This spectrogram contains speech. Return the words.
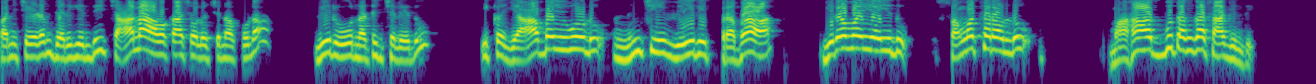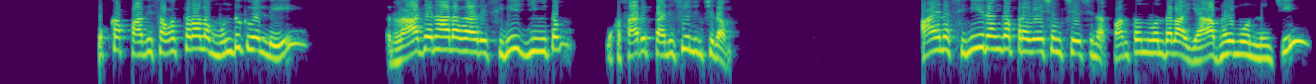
పనిచేయడం జరిగింది. చాలా అవకాశాలు వచ్చినా కూడా వీరు నటించలేదు. ఇక యాభై మూడు నుంచి వీరి ప్రభ ఇరవై ఐదు సంవత్సరంలో మహా అద్భుతంగా సాగింది. ఒక పది సంవత్సరాల ముందుకు వెళ్ళి రాజనాల గారి సినీ జీవితం ఒకసారి పరిశీలించుదాం. ఆయన సినీ రంగ ప్రవేశం చేసిన పంతొమ్మిది వందల యాభై మూడు నుంచి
